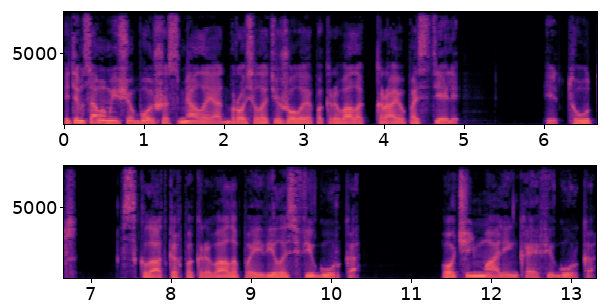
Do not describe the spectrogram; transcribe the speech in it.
и тем самым еще больше смяла и отбросила тяжелое покрывало к краю постели. И тут в складках покрывала появилась фигурка. Очень маленькая фигурка.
